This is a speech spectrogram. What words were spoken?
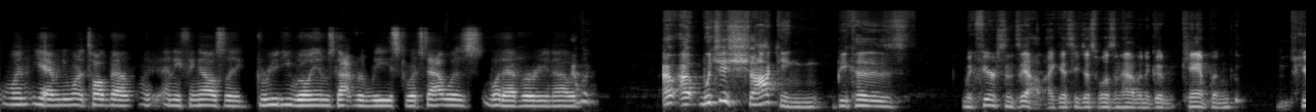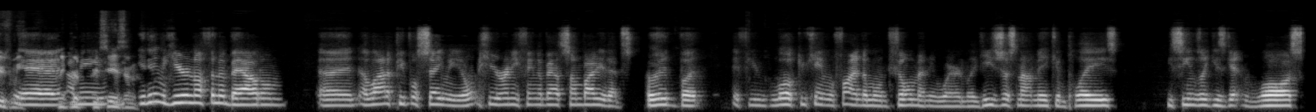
when yeah, when you want to talk about anything else, like Greedy Williams got released, which that was whatever, you know. I would- I, I, which is shocking because McPhearson's out. I guess he just wasn't having a good camp and excuse me. Yeah, I mean, preseason. you didn't hear nothing about him, and a lot of people say when you don't hear anything about somebody that's good, but if you look, you can't even find him on film anywhere. Like he's just not making plays. He seems like he's getting lost.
